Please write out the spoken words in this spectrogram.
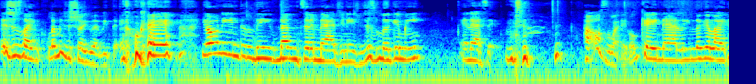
it's just like let me just show you everything okay? You don't need to leave nothing to the imagination. Just look at me and that's it. I was like, okay, Natalie, looking like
